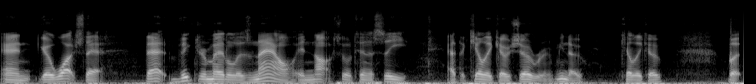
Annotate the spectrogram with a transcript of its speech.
and go watch that. That Victor medal is now in Knoxville, Tennessee at the Kellyco showroom. You know, Kellyco. But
